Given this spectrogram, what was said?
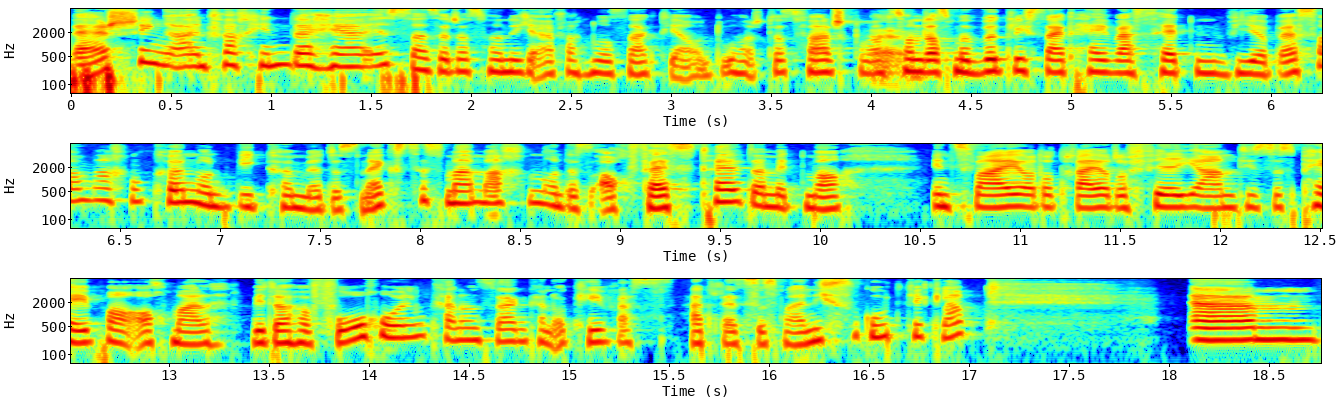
Bashing einfach hinterher ist, also dass man nicht einfach nur sagt, ja, und du hast das falsch gemacht, ja. sondern dass man wirklich sagt, hey, was hätten wir besser machen können und wie können wir das nächstes Mal machen und das auch festhält, damit man in zwei oder drei oder vier Jahren dieses Paper auch mal wieder hervorholen kann und sagen kann, okay, was hat letztes Mal nicht so gut geklappt. Ähm,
